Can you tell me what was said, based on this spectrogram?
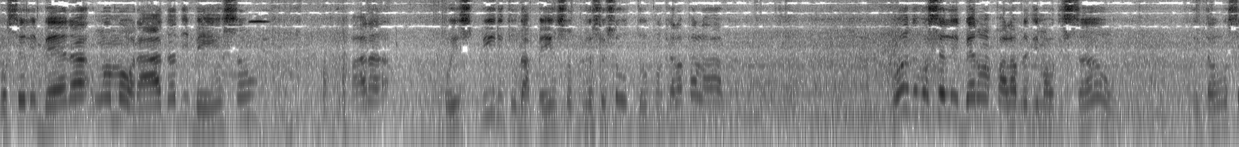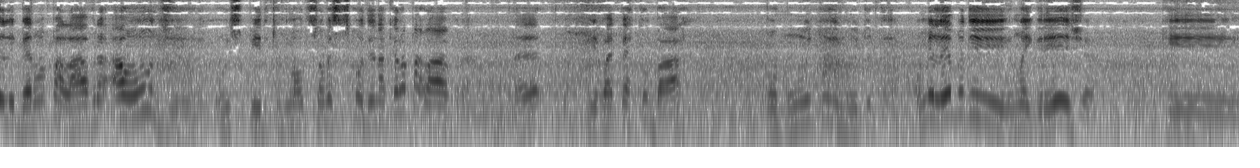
você libera uma morada de bênção para o espírito da bênção que você soltou com aquela palavra. Quando você libera uma palavra de maldição, então você libera uma palavra aonde o espírito de maldição vai se esconder naquela palavra, né? E vai perturbar por muito e muito tempo. Eu me lembro de uma igreja que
